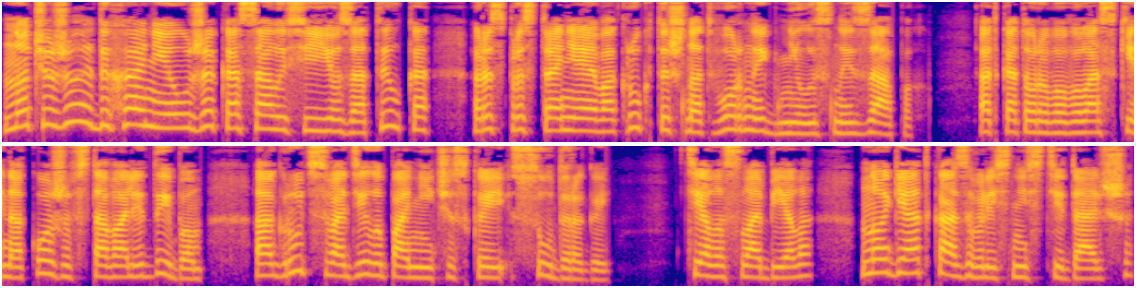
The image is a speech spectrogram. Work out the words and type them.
Но чужое дыхание уже касалось ее затылка, распространяя вокруг тошнотворный гнилостный запах. от которого волоски на коже вставали дыбом, а грудь сводила панической судорогой. Тело слабело, ноги отказывались нести дальше,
